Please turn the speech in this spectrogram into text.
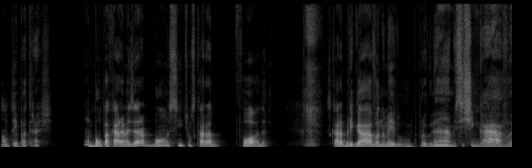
Há um tempo atrás. Não é bom pra caralho, mas era bom assim. Tinha uns caras foda. Os caras brigavam no meio do, programa e se xingavam.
